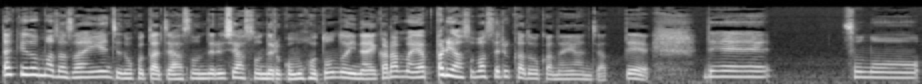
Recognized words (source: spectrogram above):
だけどまだ在園児の子たち遊んでるし遊んでる子もほとんどいないから、まあ、やっぱり遊ばせるかどうか悩んじゃって。でその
